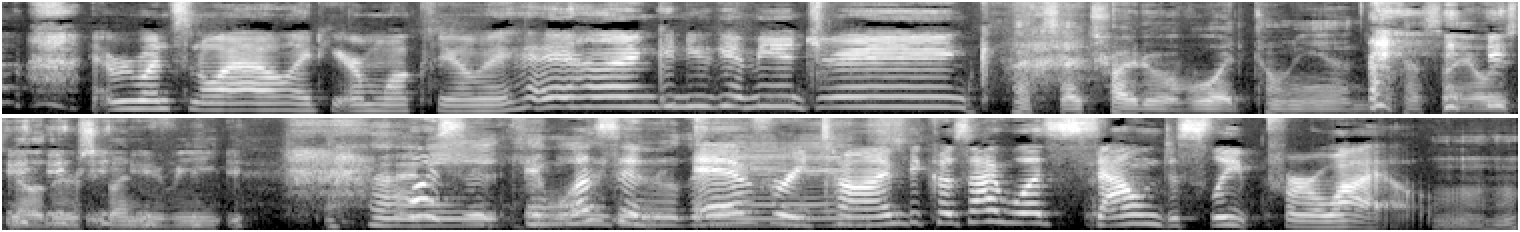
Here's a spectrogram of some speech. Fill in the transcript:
Every once in a while, I'd hear him walk through. I'm like, "Hey, hon, can you get me a drink?" That's, I try to avoid coming in because I always know there's going to be. Honey, it wasn't, it wasn't every time because I was sound asleep for a while. Mm-hmm.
